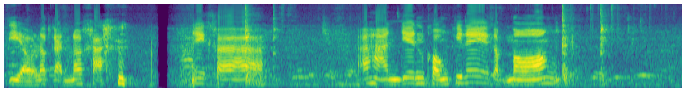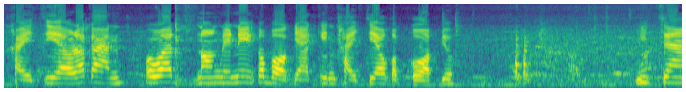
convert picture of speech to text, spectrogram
เจียวแล้วกันเนาะค่ะ นี่ค่ะ อาหารเย็นของพี่เน่กับน้อง ไข่เจียวแล้วกัน เพราะว่าน้องเน่ก็บอกอยากกินไข่เจียวกับกรอบๆอยู่ นี่จ้า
